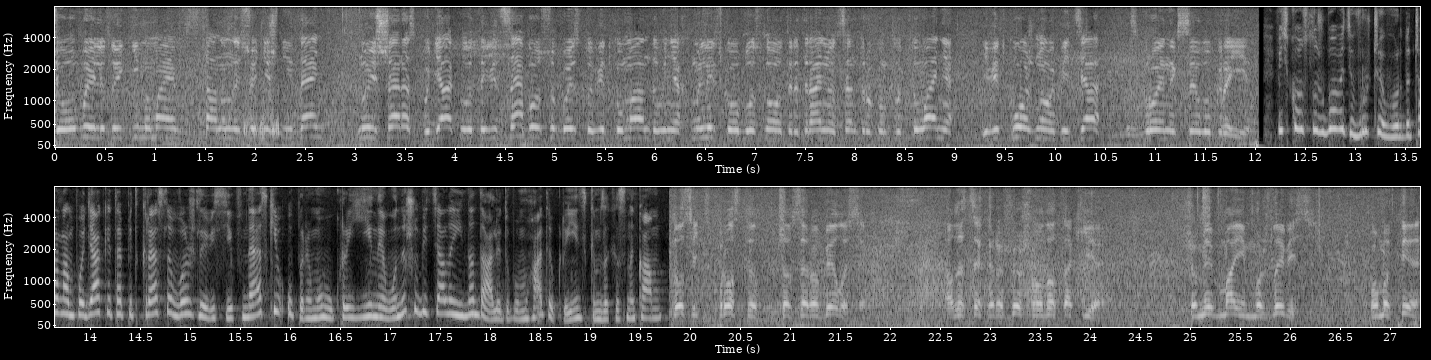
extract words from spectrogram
цього вигляду, який ми маємо станом на сьогоднішній день. Ну і ще раз подякувати від себе особисто, від командування Хмельницького обласного територіального центру комплектування і від кожного бійця Збройних сил України. Військовослужбовець вручив городочанам подяки та підкреслив важливість їх внесків у перемогу України. Вони ж обіцяли і надалі допомагати українським захисникам. Досить просто це все робилося, але це хорошо, що воно так є. Що ми маємо можливість допомогти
